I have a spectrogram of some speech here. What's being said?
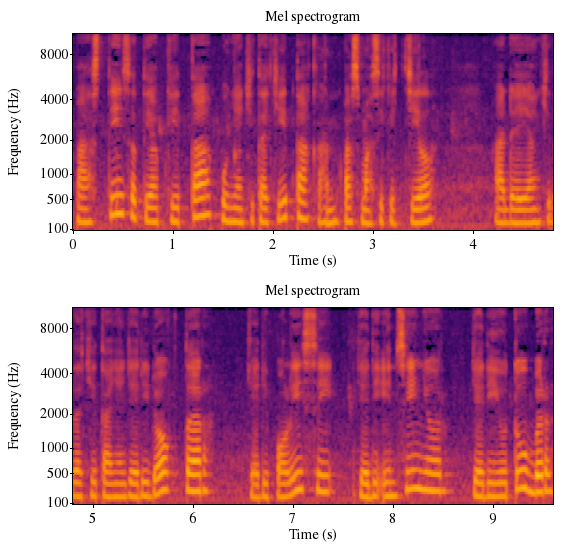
pasti setiap kita punya cita-cita kan pas masih kecil. Ada yang cita-citanya jadi dokter, jadi polisi, jadi insinyur, jadi youtuber,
